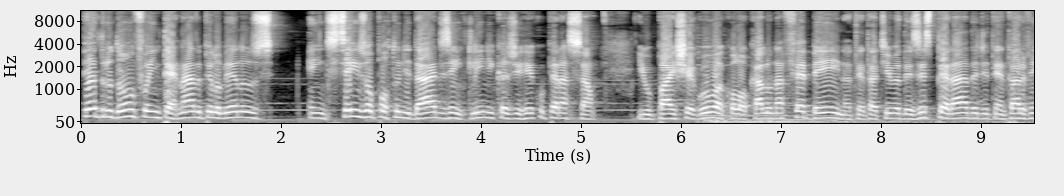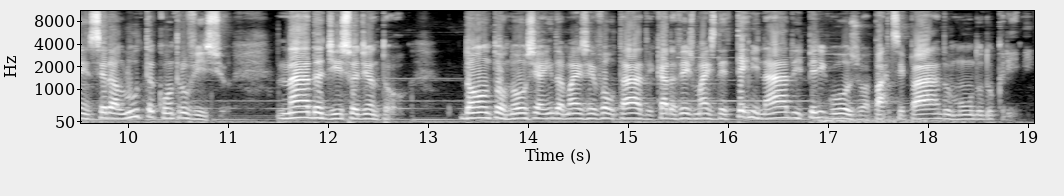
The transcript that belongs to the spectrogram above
Pedro Dom foi internado pelo menos em seis oportunidades em clínicas de recuperação, e o pai chegou a colocá-lo na FEBEM na tentativa desesperada de tentar vencer a luta contra o vício. Nada disso adiantou. Dom tornou-se ainda mais revoltado e cada vez mais determinado e perigoso a participar do mundo do crime.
